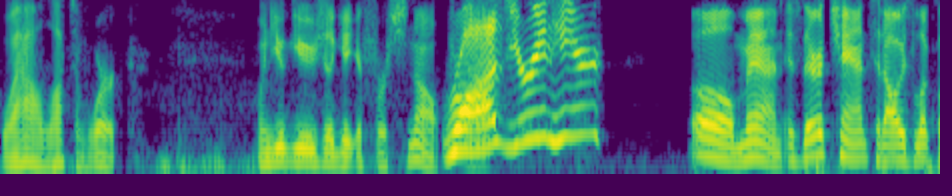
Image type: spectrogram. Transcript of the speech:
Wow, lots of work. When you usually get your first snow. Roz, you're in here? Oh, man. Is there a chance it always looked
